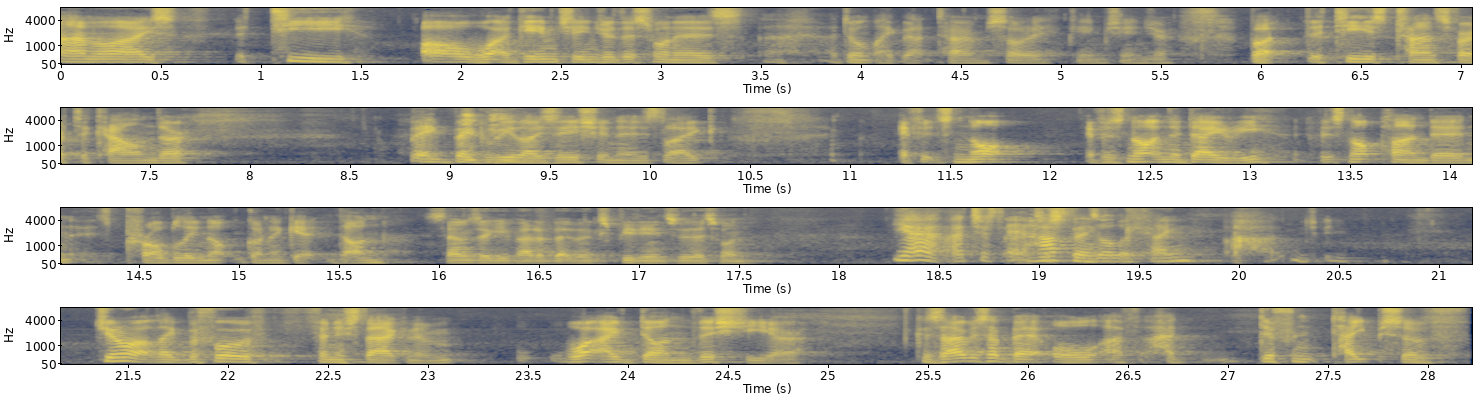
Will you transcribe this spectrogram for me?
analyze. The T. Oh, what a game changer this one is. Uh, I don't like that term. Sorry, game changer. But the T is transfer to calendar. Big, big realization is like if it's not if it's not in the diary, if it's not planned in, it's probably not going to get done. Sounds like you've had a bit of experience with this one. Yeah, I just It I just happens think, all the time. Ah, do you know what? Like before we finish the acronym, what I've done this year, because I was a bit old, I've had different types of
